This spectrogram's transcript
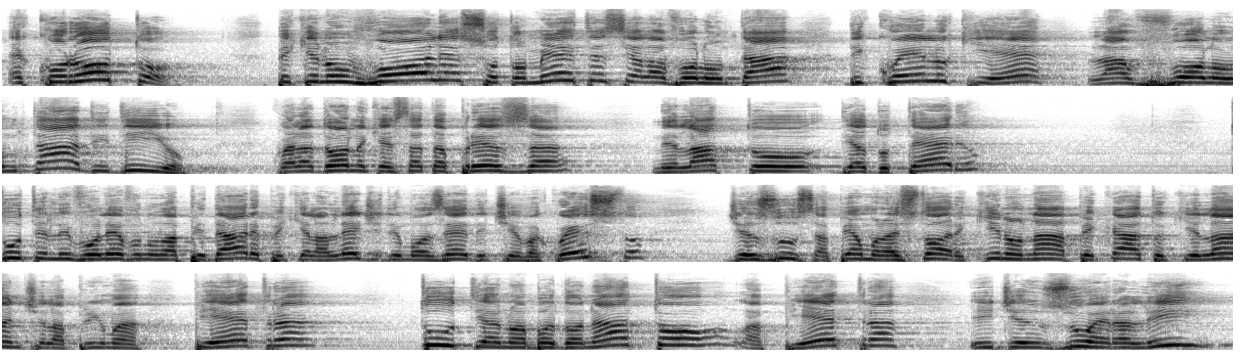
è corrotto perché non vuole sottomettersi alla volontà di quello che è la volontà di Dio. Quella donna che è stata presa nell'atto di adulterio, tutti li volevano lapidare perché la legge di Mosè diceva questo. Gesù, sappiamo la storia, chi non ha peccato che lanci la prima pietra, tutti hanno abbandonato la pietra e Gesù era lì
